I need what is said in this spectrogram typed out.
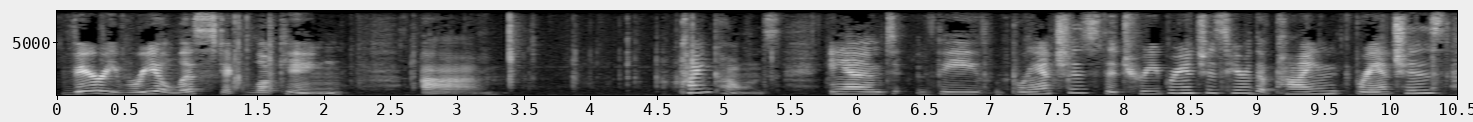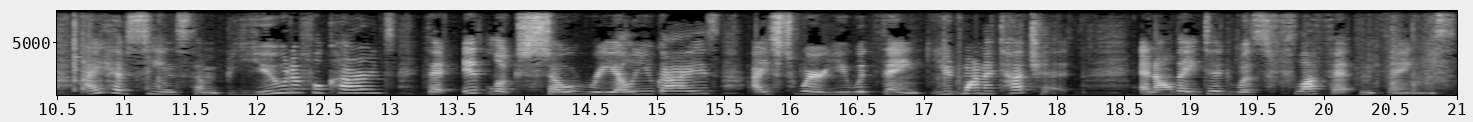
very realistic looking um, pine cones. And the branches, the tree branches here, the pine branches, I have seen some beautiful cards that it looks so real, you guys. I swear you would think you'd want to touch it. And all they did was fluff it and things.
